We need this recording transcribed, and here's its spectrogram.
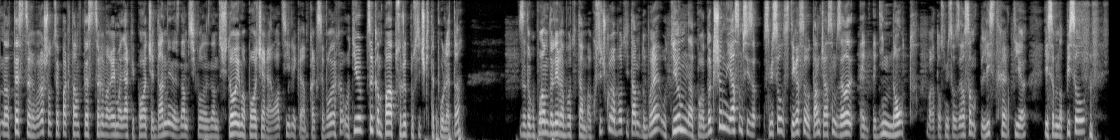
на тест сервера, защото все пак там в тест сервера има някакви повече данни, не знам си какво, не знам си що, има повече релации или как, как се водеха. Отивам, цъкам по абсолютно всичките полета, за да го пробвам дали работи там. Ако всичко работи там добре, отивам на продъкшн и аз съм си, за... смисъл, стига се от там, че аз съм взел е, един ноут, брато, смисъл, взел съм лист хартия и съм написал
